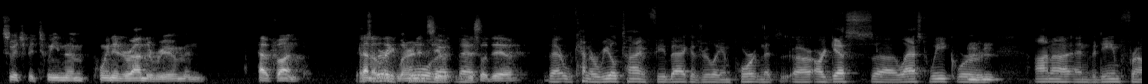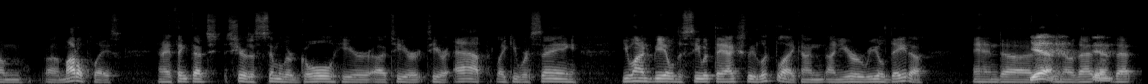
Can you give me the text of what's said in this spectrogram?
switch between them, point it around the room, and have fun, kind of like learn cool and see what that, this will do. That kind of real time feedback is really important. That our, our guests uh, last week were mm-hmm. Anna and Vadim from uh, Modelplace, and I think that shares a similar goal here uh, to your to your app. Like you were saying, you wanted to be able to see what they actually looked like on, on your real data, and uh, yeah, you know that yeah. that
